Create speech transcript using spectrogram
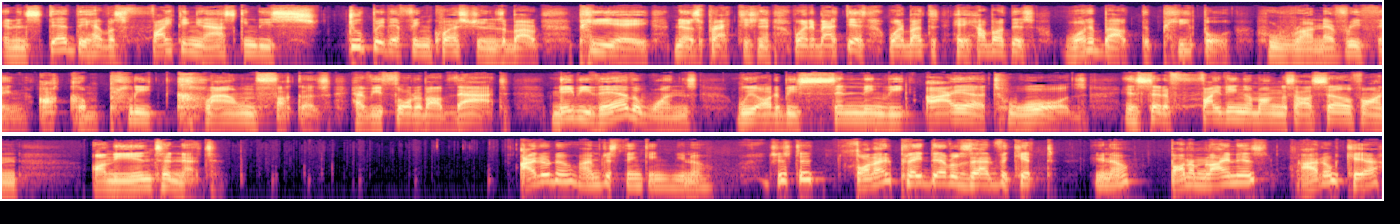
and instead they have us fighting and asking these stupid effing questions about PA, nurse practitioner. What about this? What about this? Hey, how about this? What about the people who run everything are complete clown fuckers? Have you thought about that? Maybe they're the ones we ought to be sending the ire towards instead of fighting amongst ourselves on on the internet. I don't know. I'm just thinking, you know, just a, thought I'd play devil's advocate, you know. Bottom line is, I don't care.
